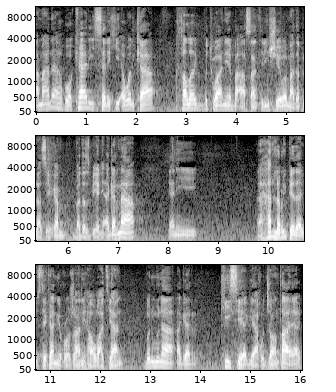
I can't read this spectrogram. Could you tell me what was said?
ئەمانە هۆکاری سەرەکی ئەوەن کە خەڵک بتوانێت بە ئاسانترین شێوە مادە پلاسیەکەم بەدەست بێنێ ئەگەر نا ینی هەر لە ڕووی پێداویستەکانی ڕۆژانی هاوڵاتیان بۆ نمونە ئەگەر کیسێک یاخود جانتایەک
